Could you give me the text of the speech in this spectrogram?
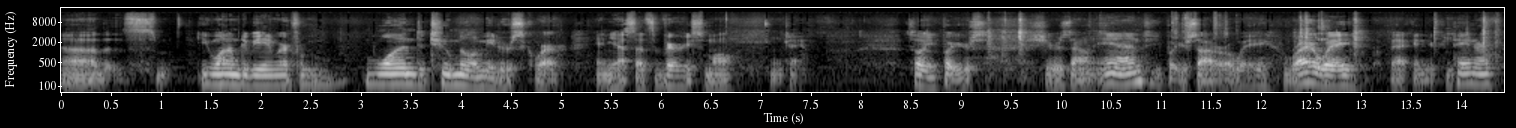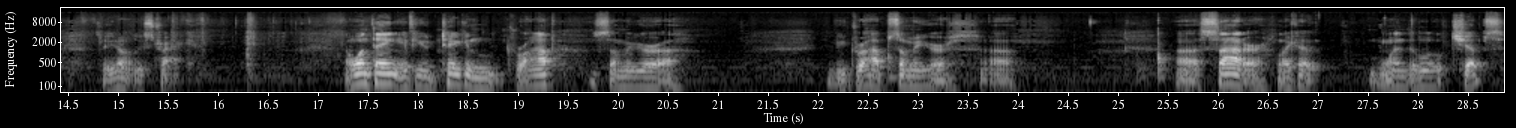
uh, you want them to be anywhere from one to two millimeters square. And yes, that's very small. Okay. So you put your shears down and you put your solder away right away back in your container so you don't lose track. Now one thing, if you take and drop some of your, uh, if you drop some of your uh, uh, solder, like a one of the little chips,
